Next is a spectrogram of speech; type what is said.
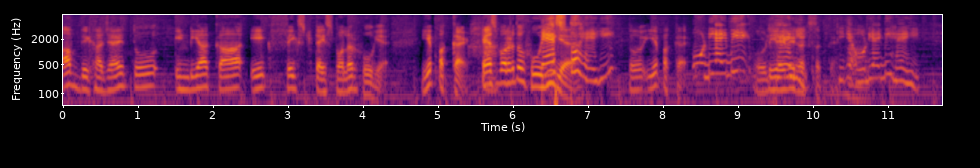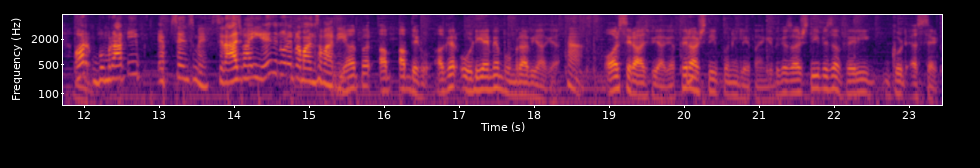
अब देखा जाए तो इंडिया का एक फिक्स्ड टेस्ट बॉलर हो गया है। ये पक्का है। टेस्ट बॉलर तो हो ही टेस्ट गया तो है। है ही। तो ये पक्का है। ओडीआई भी है भी रख सकते हैं, ठीक है हाँ। ओडीआई भी है ही। और बुमराह की एब्सेंस में सिराज भाई है जिन्होंने कमान संभाल यार पर अब अब देखो अगर ओडीआई में बुमराह भी आ गया हाँ। और सिराज भी आ गया फिर अर्शदीप को नहीं ले पाएँगे because Arshdeep is a very good asset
